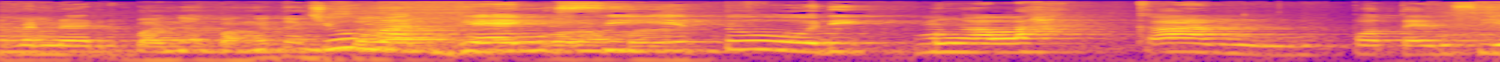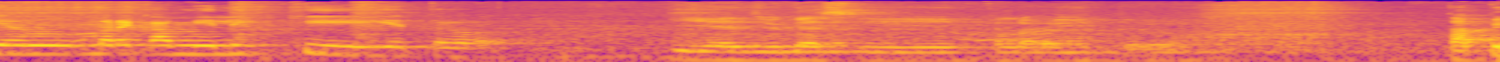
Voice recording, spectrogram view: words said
benar. Banyak banget yang Cuman bisa gengsi itu di mengalahkan potensi yang mereka miliki gitu. Iya juga sih kalau itu. Tapi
